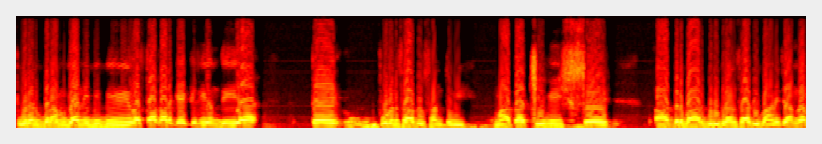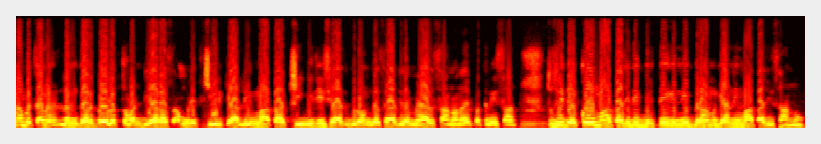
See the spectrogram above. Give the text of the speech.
ਪੂਰਨ ਬ੍ਰਹਮ ਗਿਆਨੀ ਬੀਬੀ ਵੀ ਅਵਸਥਾ ਕਰਕੇ ਇੱਕ ਜੀ ਹੁੰਦੀ ਹੈ ਤੇ ਪੂਰਨ ਸਾਧੂ ਸੰਤ ਵੀ। ਮਾਤਾ ਖੀਵੀ ਸੋਏ। ਆ ਦਰਬਾਰ ਗੁਰੂ ਗ੍ਰੰਥ ਸਾਹਿਬ ਦੀ ਬਾਣੀ ਚ ਆਂਦਾ ਨਾ ਬਚਨ ਲੰਗਰ ਦੌਲਤ ਵੰਡਿਆ ਰਸ ਅੰਮ੍ਰਿਤ ਖੀਰ ਘਿਆਲੀ। ਮਾਤਾ ਖੀਵੀ ਜੀ ਸ਼ਾਇਦ ਗੁਰੂ ਅੰਗਦ ਸਾਹਿਬ ਜੀ ਦੇ ਮਹਿਲ ਸਨ ਉਹਨਾਂ ਦੇ ਪਤਨੀ ਸਨ। ਤੁਸੀਂ ਦੇਖੋ ਮਾਤਾ ਜੀ ਦੀ ਬਿਰਤੀ ਕਿੰਨੀ ਬ੍ਰਹਮ ਗਿਆਨੀ ਮਾਤਾ ਜੀ ਸਾਨੂੰ।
